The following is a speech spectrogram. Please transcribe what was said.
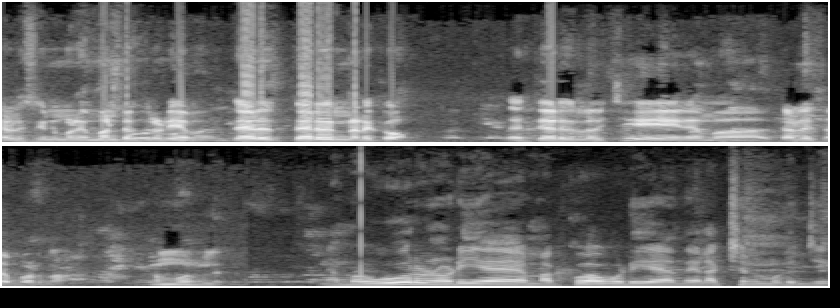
எலெக்ஷன் மன்றத்தினுடைய தேர்தல் தேர்தல் நடக்கும். அந்த தேர்தலில் வச்சு நம்ம கல்வி சாப்பாடு தான் நம்ம ஊரில். நம்ம ஊரினுடைய மக்குவாவுடைய அந்த எலெக்ஷன் முடிஞ்சு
